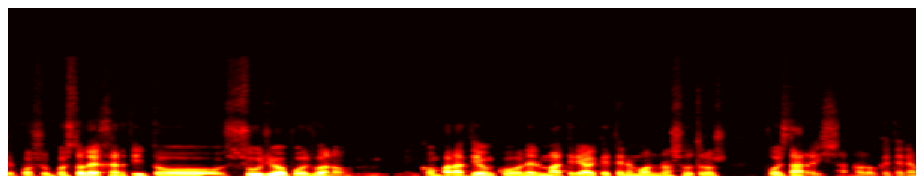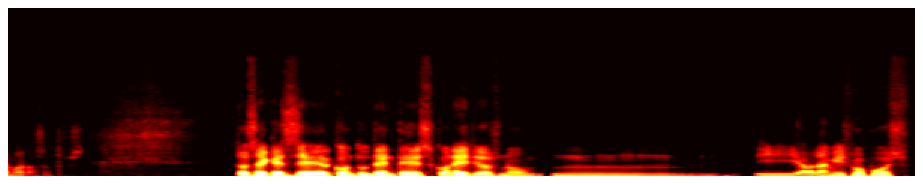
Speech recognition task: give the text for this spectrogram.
que por supuesto el ejército suyo, pues bueno, en comparación con el material que tenemos nosotros, pues da risa, ¿no? Lo que tenemos nosotros. Entonces hay que ser contundentes con ellos, ¿no? Mm, y ahora mismo, pues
